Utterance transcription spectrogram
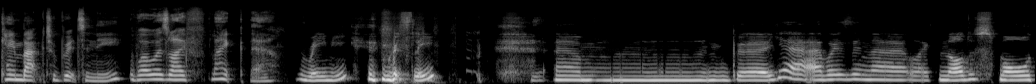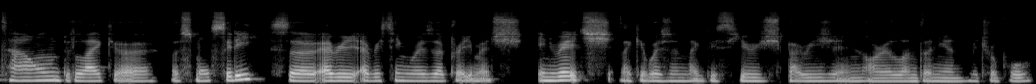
came back to Brittany. What was life like there? rainy mostly yeah. Um, but yeah, I was in a, like not a small town, but like a, a small city. So every everything was uh, pretty much enriched. Like it wasn't like this huge Parisian or Londonian metropole,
